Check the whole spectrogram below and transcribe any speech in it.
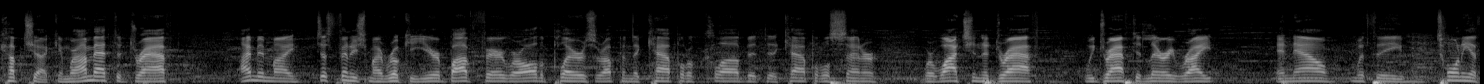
Kupchak, and where I'm at the draft, I'm in my just finished my rookie year. Bob Ferry, where all the players are up in the Capitol Club at the Capitol Center. We're watching the draft. We drafted Larry Wright. And now, with the 20th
